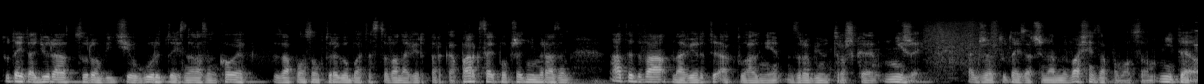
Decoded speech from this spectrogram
Tutaj ta dziura, którą widzicie u góry, tutaj znalazłem kołek, za pomocą którego była testowana wiertarka Parkside poprzednim razem, a te dwa nawierty aktualnie zrobimy troszkę niżej. Także tutaj zaczynamy właśnie za pomocą Niteo.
